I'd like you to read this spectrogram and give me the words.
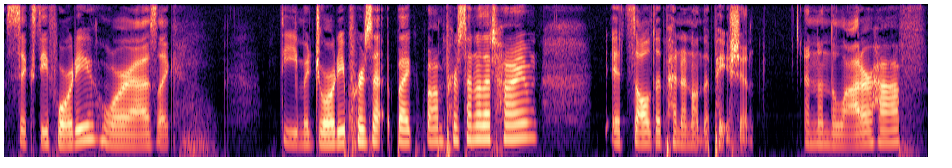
60 40 whereas like the majority percent like um, percent of the time it's all dependent on the patient. And then the latter half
